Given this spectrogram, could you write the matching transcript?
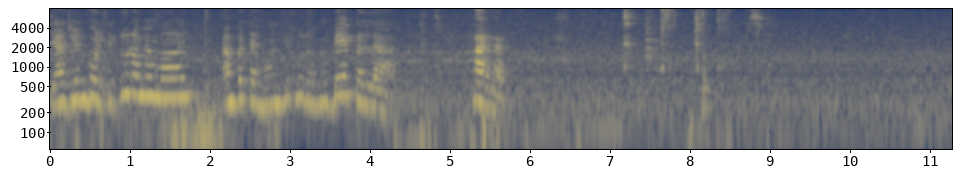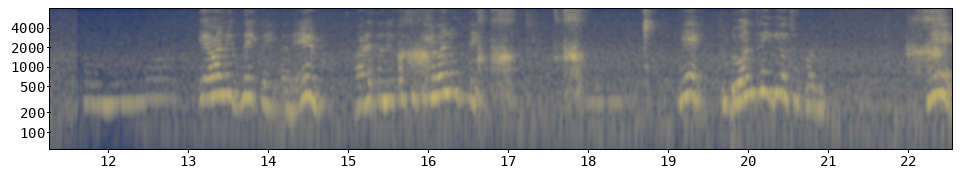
ત્યાં જોઈને બોલ, કેટલું રમ્યો મન? આમ બતાય મન કેટલું રમ્યું? બે કલાક. હાર હાર. કહેવાનું જ નહીં કઈ તને, એમ. મારે તને કશું કહેવાનું જ નહીં. હે, તું ડોન થઈ ગયો છું ઘરનું હે,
